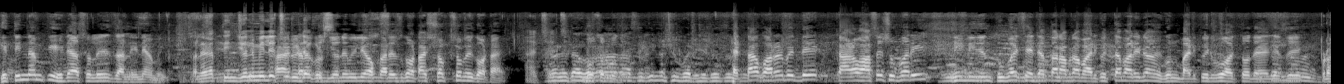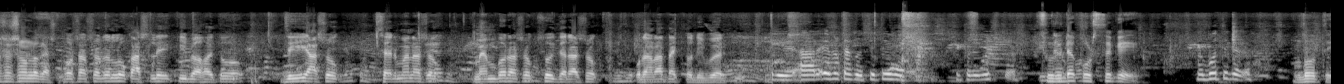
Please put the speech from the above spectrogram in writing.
হিতির নাম কি এটা আসলে জানি না আমি। তাহলে এরা তিনজনে মিলে চুরিটা করছে তিনজনে মিলে অকারেজ ঘটায় সবসময় ঘটায়। আচ্ছা বছর বছর। এটা ঘরের মধ্যে কারও আছে সুপারি নি নিজে তুমাইছে এটা তো আমরা বাড়ি করতে পারি না। এখন বাড়ি করব হয়তো দেখা গেছে প্রশাসন লোক আসলো। প্রশাসনের লোক আসলে কিবা হয়তো যেই আসুক চেয়ারম্যান আসুক মেম্বার আসুক সৈদার আসুক ওনারা দায়িত্ব নিবে আর কি। আর এবার কাজ করছে তুই? চুরিটা করছে কে? বৌতি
